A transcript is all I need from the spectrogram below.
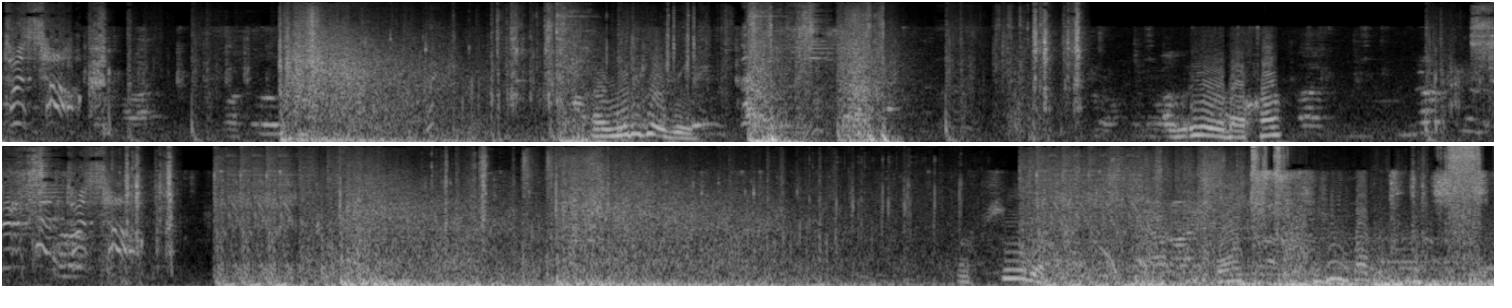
투척 아 우리 개구. 아, 우리 개구 나가? 나 피해야. 와, 진짜 아프다, 진짜.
